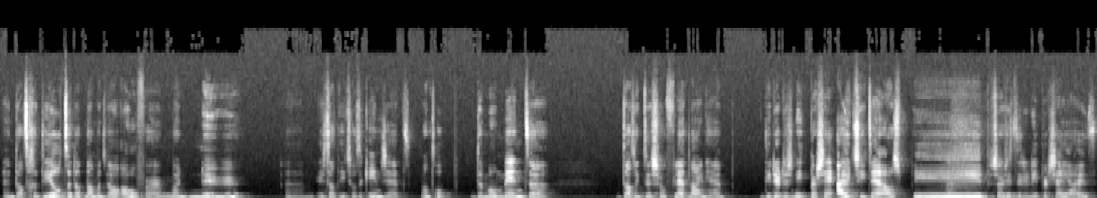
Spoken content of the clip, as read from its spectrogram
En dat gedeelte, dat nam het wel over. Maar nu ehm, is dat iets wat ik inzet. Want op de momenten dat ik dus zo'n flatline heb... die er dus niet per se uitziet hè, als piep. Zo ziet hij er niet per se uit.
